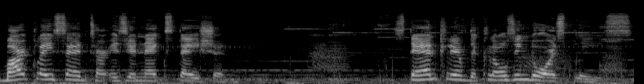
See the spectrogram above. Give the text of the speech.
Barclay Center is your next station. Stand clear of the closing doors, please.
